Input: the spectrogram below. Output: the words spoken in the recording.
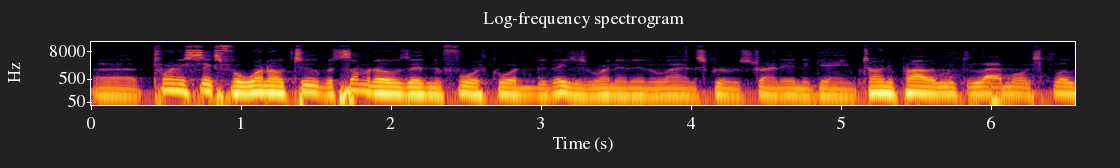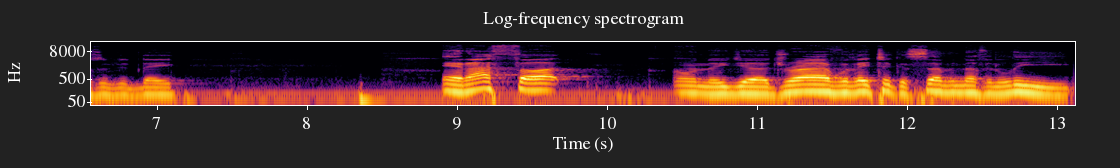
Uh, 26 for 102, but some of those in the fourth quarter, they just running in the line of scrimmage trying to end the game. Tony Pollard looked a lot more explosive today. And I thought on the uh, drive where they took a 7 nothing lead,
